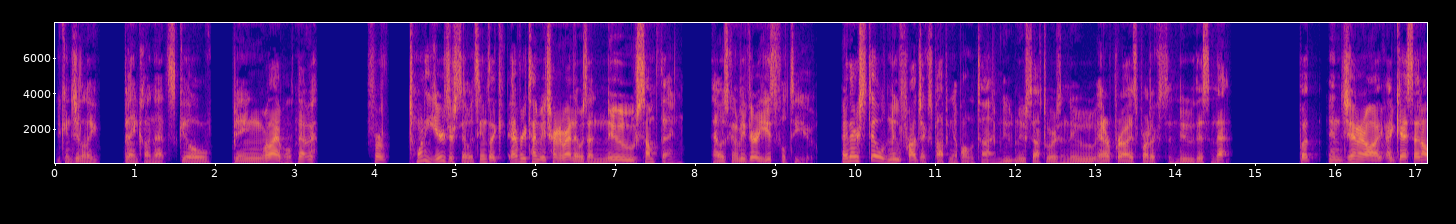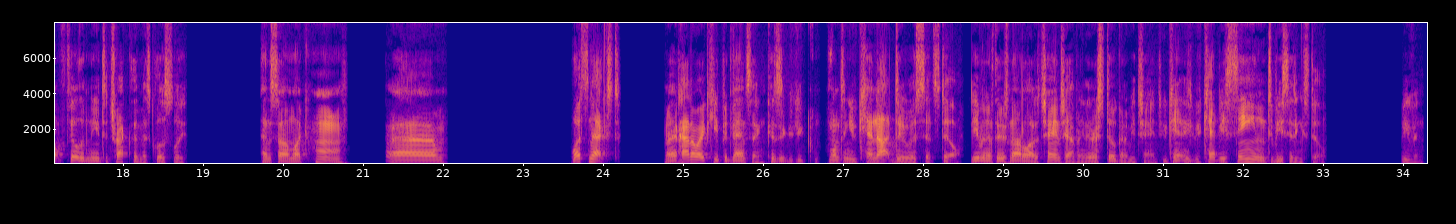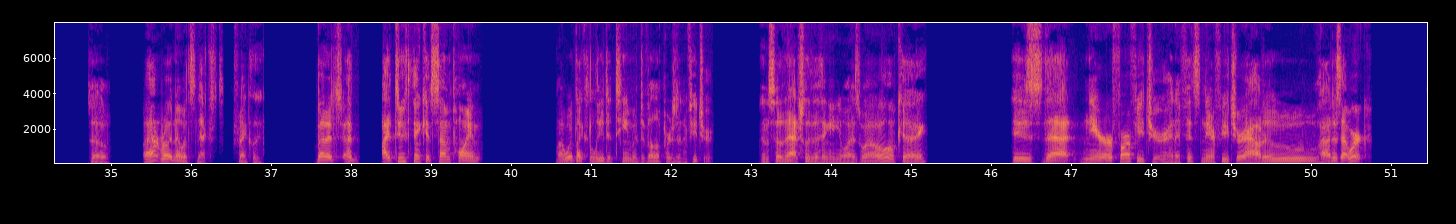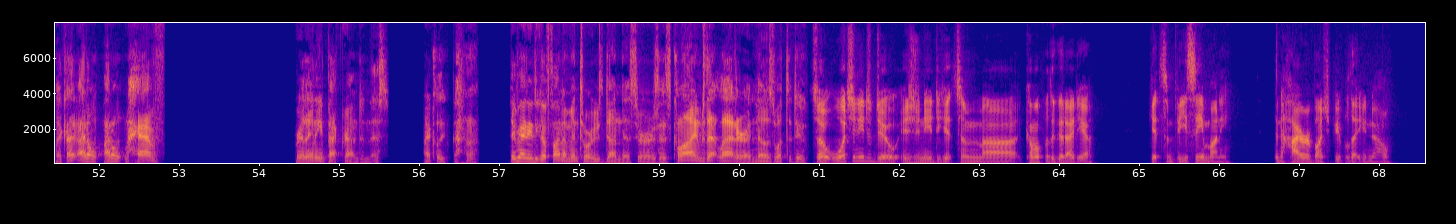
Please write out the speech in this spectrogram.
you can generally bank on that skill being reliable. Now, for 20 years or so, it seems like every time you turn around, there was a new something that was going to be very useful to you. And there's still new projects popping up all the time, new new softwares and new enterprise products and new this and that. But in general, I, I guess I don't feel the need to track them as closely. And so I'm like, hmm, um, what's next? Right? How do I keep advancing? Because one thing you cannot do is sit still. Even if there's not a lot of change happening, there is still going to be change. You can't you can't be seen to be sitting still, even. So I don't really know what's next, frankly. But it's, I, I do think at some point I would like to lead a team of developers in the future. And so naturally the thinking was, well, okay, is that near or far future? And if it's near future, how do how does that work? Like I, I don't I don't have really any background in this, frankly. Maybe I need to go find a mentor who's done this or has climbed that ladder and knows what to do. So what you need to do is you need to get some, uh, come up with a good idea, get some VC money, then hire a bunch of people that you know,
